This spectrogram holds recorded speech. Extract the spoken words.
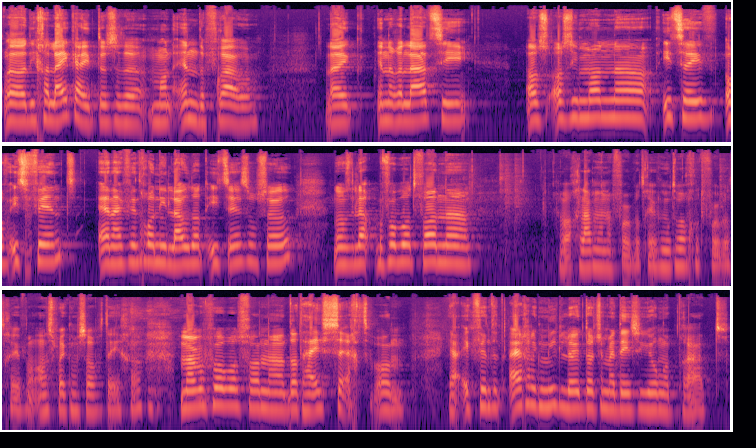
eh, die gelijkheid tussen de man en de vrouw. Like in een relatie, als, als die man eh, iets heeft of iets vindt en hij vindt gewoon niet lauw dat iets is of zo, dan bijvoorbeeld van. eh, Wacht, laat me een voorbeeld geven. Ik moet wel een goed voorbeeld geven, want anders spreek ik mezelf tegen. Maar bijvoorbeeld van dat hij zegt van... Ja, ik vind het eigenlijk niet leuk dat je met deze jongen praat.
